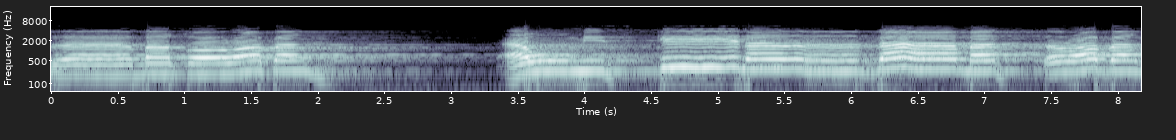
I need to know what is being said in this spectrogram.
ذا مقربة أو مسكينا ذا متربة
